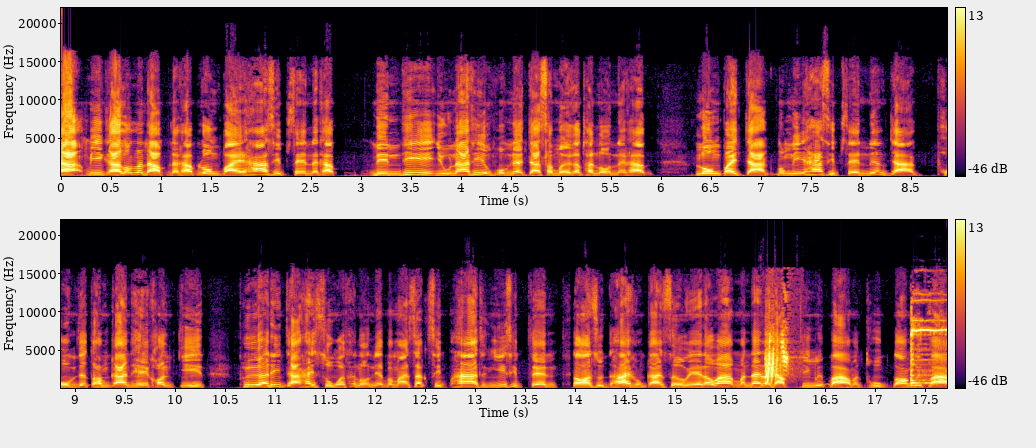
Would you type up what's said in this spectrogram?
จะมีการลดระดับนะครับลงไป 50 เซนนะครับดินที่อยู่หน้าที่ของผมเนี่ยจะเสมอกับถนนนะครับ ลงไปจากตรงนี้ 50 เซนเนื่องจากผมจะทำการเทคอนกรีตเพื่อที่จะให้สูงกว่าถนนเนี่ยประมาณสัก 15-20 เซนตอนสุดท้ายของการเซอร์เวย์แล้วว่ามันได้ระดับจริงหรือเปล่ามันถูกต้องหรือเปล่า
